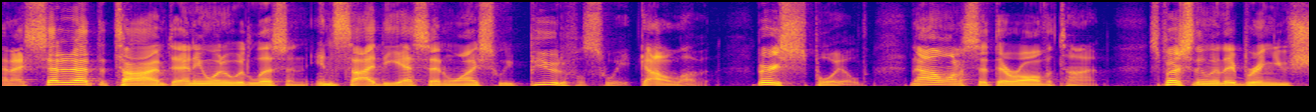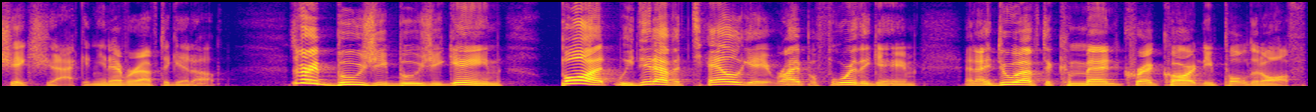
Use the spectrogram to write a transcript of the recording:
And I said it at the time to anyone who would listen inside the SNY suite. Beautiful suite. Gotta love it. Very spoiled. Now I want to sit there all the time, especially when they bring you Shake Shack and you never have to get up. It's a very bougie, bougie game, but we did have a tailgate right before the game, and I do have to commend Craig Carton. He pulled it off.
